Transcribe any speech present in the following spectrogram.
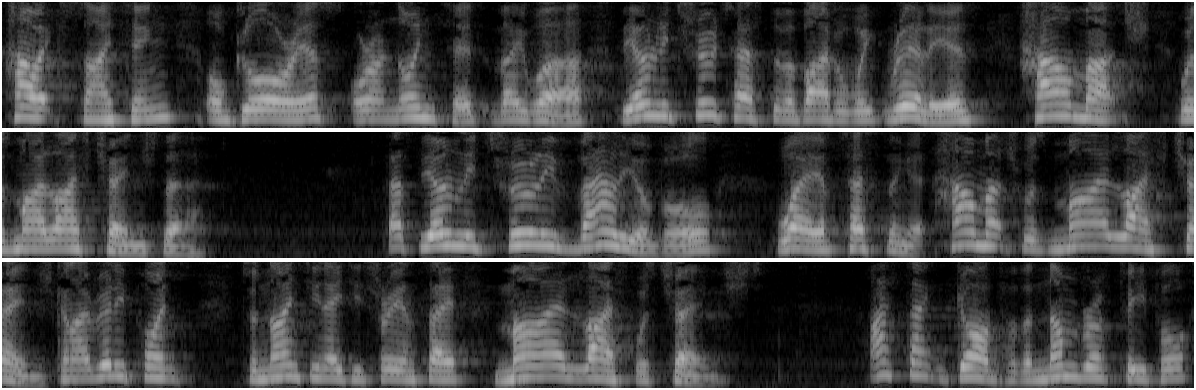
how exciting or glorious or anointed they were. The only true test of a Bible week really is how much was my life changed there? That's the only truly valuable way of testing it. How much was my life changed? Can I really point to 1983 and say, my life was changed? I thank God for the number of people,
